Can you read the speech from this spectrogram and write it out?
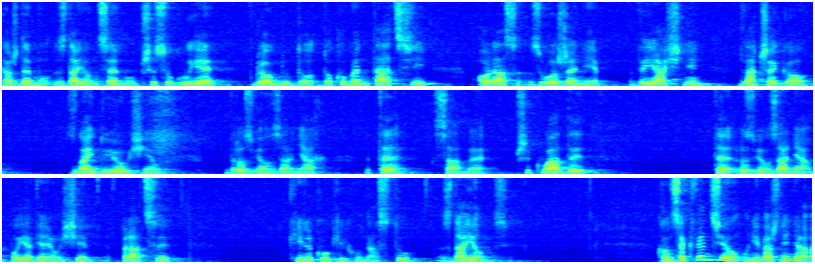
każdemu zdającemu przysługuje wglądu do dokumentacji oraz złożenie wyjaśnień, dlaczego znajdują się w rozwiązaniach te same przykłady, te rozwiązania pojawiają się w pracy kilku, kilkunastu zdających. Konsekwencją unieważnienia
